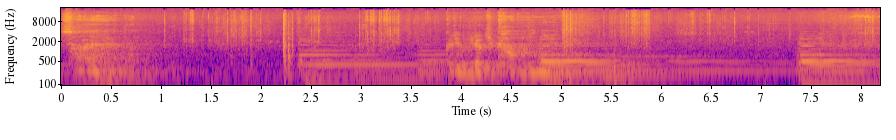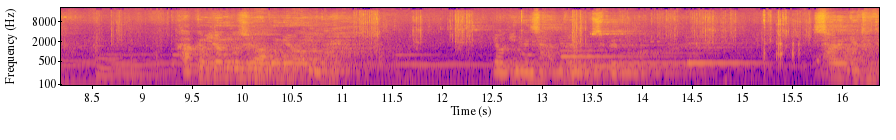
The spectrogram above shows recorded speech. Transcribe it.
살아야 했던 그리고 이렇게 가버린 이유들. 가끔 이런 곳에 와보면 여기 있는 사람들의 모습을 보고 사는 게 도대체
